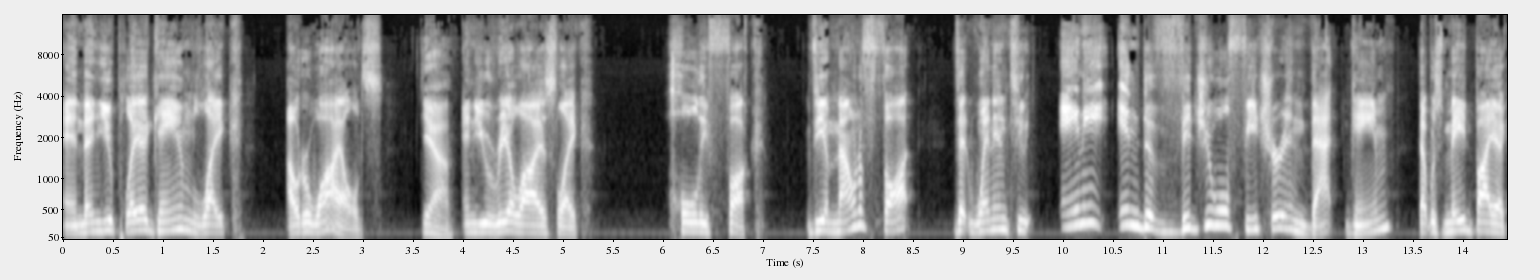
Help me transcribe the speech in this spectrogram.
And then you play a game like Outer Wilds, yeah, and you realize, like, holy fuck, the amount of thought that went into any individual feature in that game that was made by a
